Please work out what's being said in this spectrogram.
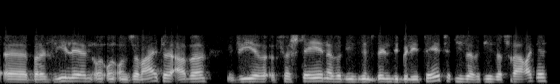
äh, Brasilien und, und, so weiter. Aber wir verstehen also die Sensibilität dieser, dieser Frage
